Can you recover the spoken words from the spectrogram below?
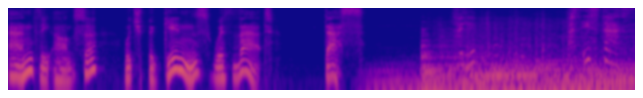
and the answer which begins with that, das. Philipp, was ist das?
